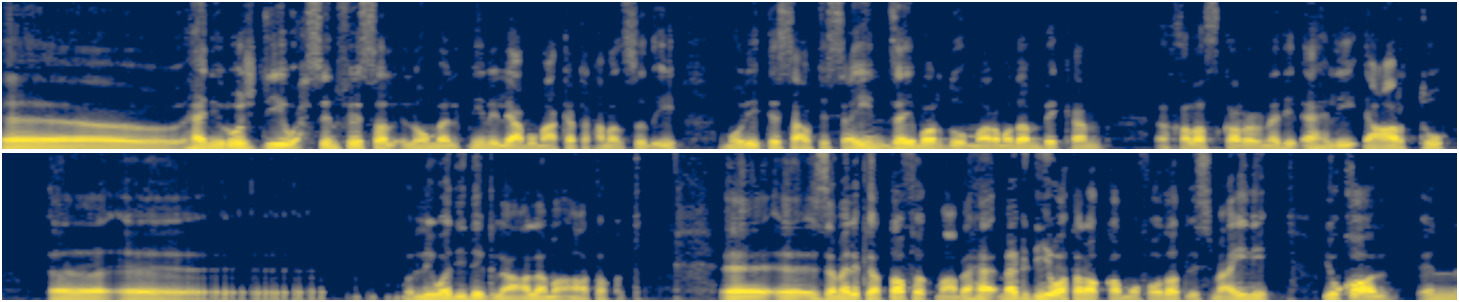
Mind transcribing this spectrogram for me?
آه، هاني رشدي وحسين فيصل اللي هم الاثنين اللي لعبوا مع الكابتن محمد صدقي مواليد 99 زي برضو ما رمضان بيكهام آه، خلاص قرر النادي الأهلي إعارته آه، آه، لوادي دجلة على ما أعتقد. آه، آه، الزمالك يتفق مع بهاء مجدي وترقب مفاوضات الإسماعيلي. يقال إن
